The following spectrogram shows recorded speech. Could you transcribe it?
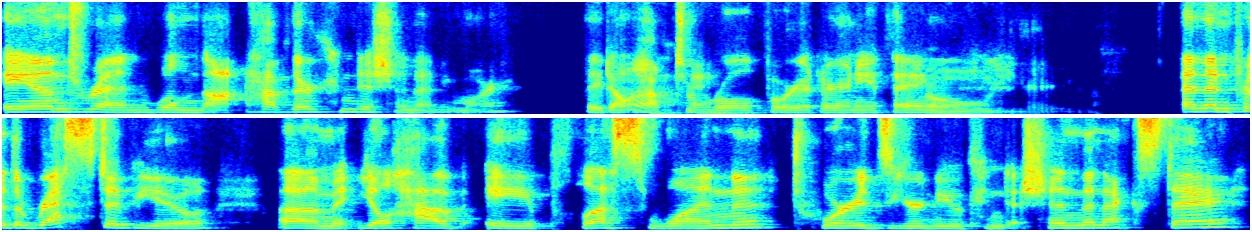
and Ren will not have their condition anymore. They don't have to roll for it or anything. Oh, yay. And then for the rest of you, um, you'll have a plus one towards your new condition the next day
